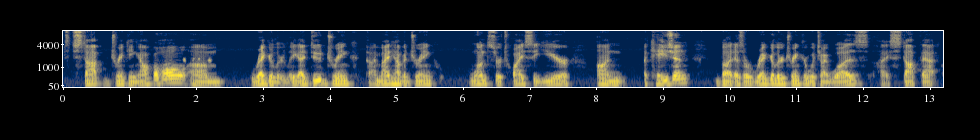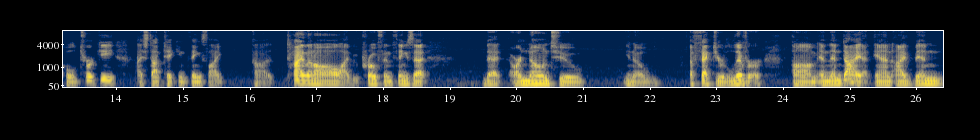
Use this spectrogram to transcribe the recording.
stopped drinking alcohol um, regularly. I do drink. I might have a drink once or twice a year on occasion, but as a regular drinker, which I was, I stopped that cold turkey. I stopped taking things like uh, Tylenol, ibuprofen, things that that are known to, you know, affect your liver, um, and then diet. And I've been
